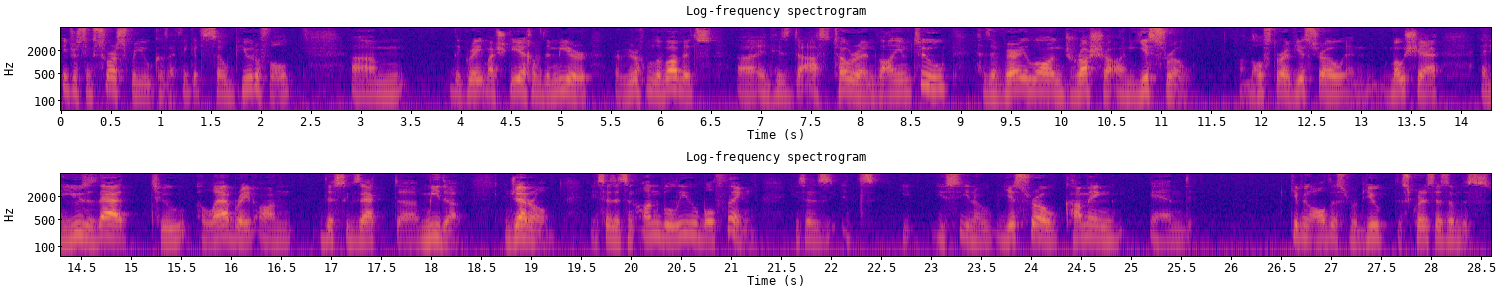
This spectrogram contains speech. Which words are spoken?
interesting source for you, because I think it's so beautiful, um, the great mashgiach of the Mir, Rabbi Yerucham Levovitz, uh, in his Da'as Torah in Volume 2, has a very long drasha on Yisro, on the whole story of Yisro and Moshe, and he uses that to elaborate on this exact uh, midah in general. He says it's an unbelievable thing. He says it's you, you see, you know, Yisro coming and giving all this rebuke, this criticism, this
